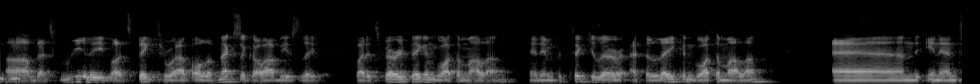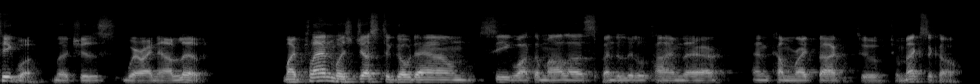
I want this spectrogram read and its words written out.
Mm-hmm. Um, that's really well, it's big throughout all of Mexico, obviously, but it's very big in Guatemala, and in particular at the lake in Guatemala and in Antigua, which is where I now live. My plan was just to go down, see Guatemala, spend a little time there, and come right back to, to Mexico.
